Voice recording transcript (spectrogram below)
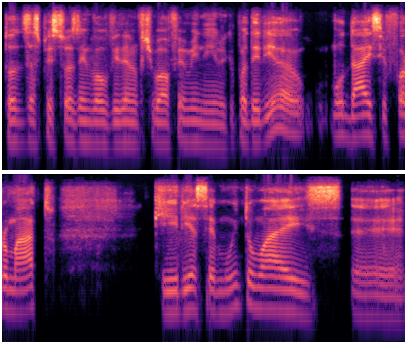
todas as pessoas envolvidas no futebol feminino, que poderia mudar esse formato, que iria ser muito mais é,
